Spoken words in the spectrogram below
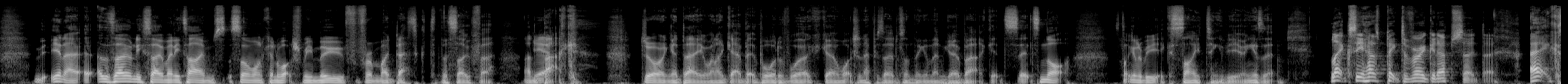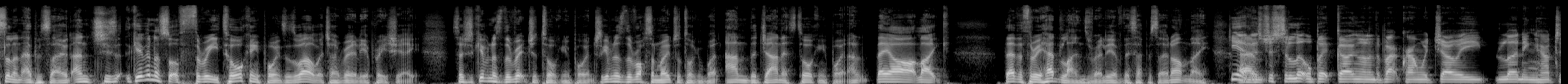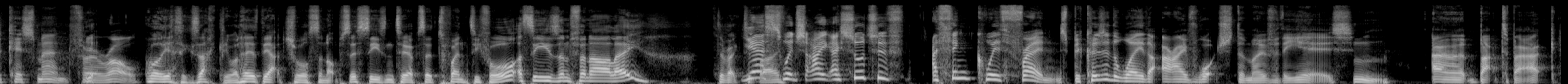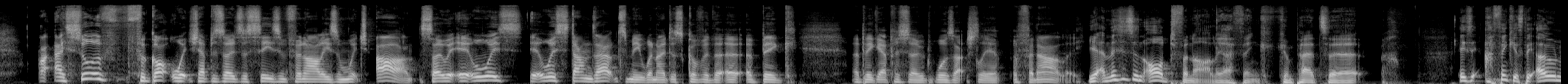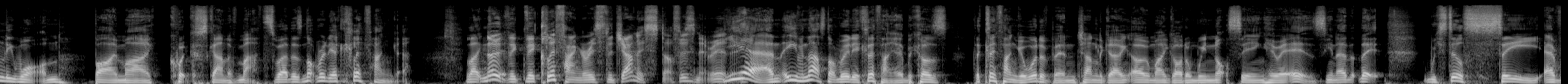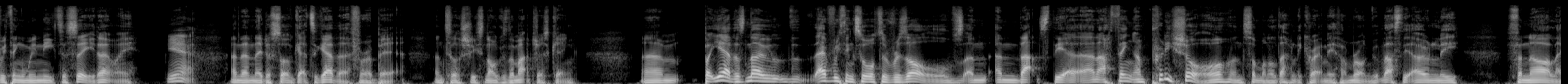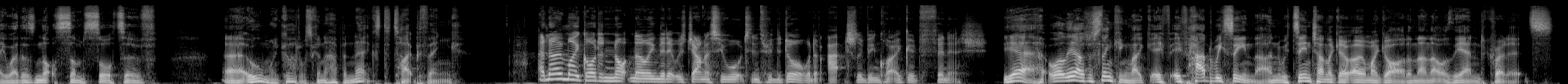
you know, there's only so many times someone can watch me move from my desk to the sofa and Yeah. back during a day when I get a bit bored of work, go and watch an episode of something and then go back. It's it's not it's not going to be exciting viewing, is it? Lexi has picked a very good episode though. Excellent episode, and she's given us sort of three talking points as well, which I really appreciate. So she's given us the Richard talking point, she's given us the Ross and Rachel talking point, and the Janice talking point, and they are like they're the three headlines really of this episode, aren't they? Yeah, Um, there's just a little bit going on in the background with Joey learning how to kiss men for a role. Well, yes, exactly. Well, here's the actual synopsis: season two, episode twenty-four, a season finale, directed Yes, by. which I, I sort of I think with Friends because of the way that I've watched them over the years, uh, back to back. I I sort of forgot which episodes are season finales and which aren't. So it always it always stands out to me when I discover that a, a big a big episode was actually a, a finale. Yeah, and this is an odd finale, I think, compared to. Is it, I think it's the only one by my quick scan of maths where there's not really a cliffhanger. Like No, the, the cliffhanger is the Janice stuff, isn't it? Really? Yeah, and even that's not really a cliffhanger because the cliffhanger would have been Chandler going, "Oh my god," and we not seeing who it is. You know, they, we still see everything we need to see, don't we? Yeah. And then they just sort of get together for a bit until she snogs the mattress king. Um, but yeah, there's no everything sort of resolves, and and that's the and I think I'm pretty sure, and someone will definitely correct me if I'm wrong, that that's the only finale where there's not some sort of uh, oh my god, what's going to happen next type thing. And oh my god, and not knowing that it was Janice who walked in through the door would have actually been quite a good finish. Yeah, well, yeah, I was just thinking, like, if, if had we seen that and we'd seen Chandler go, oh my god, and then that was the end credits,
